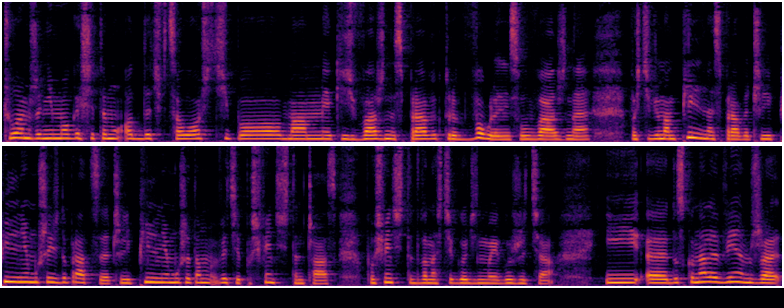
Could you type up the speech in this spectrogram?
czułam, że nie mogę się temu oddać w całości, bo mam jakieś ważne sprawy, które w ogóle nie są ważne. Właściwie mam pilne sprawy, czyli pilnie muszę iść do pracy, czyli pilnie muszę tam, wiecie, poświęcić ten czas, poświęcić te 12 godzin mojego życia. I e, doskonale wiem, że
